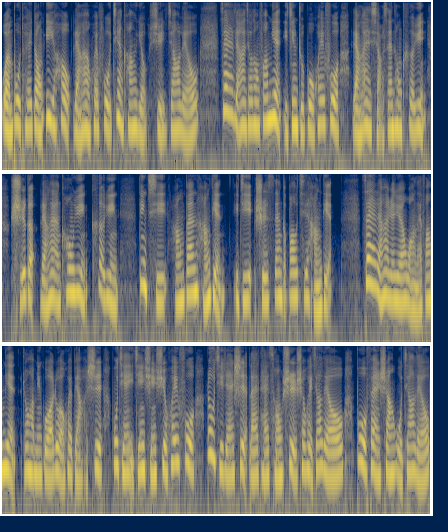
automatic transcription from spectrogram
稳步推动疫后两岸恢复健康有序交流。在两岸交通方面，已经逐步恢复两岸小三通客运、十个两岸空运客运定期航班航点以及十三个包机航点。在两岸人员往来方面，中华民国陆委会表示，目前已经循序恢复陆籍人士来台从事社会交流、部分商务交流。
